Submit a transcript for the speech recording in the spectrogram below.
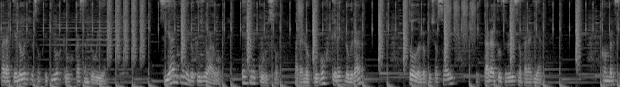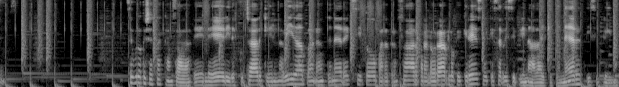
para que logres los objetivos que buscas en tu vida. Si algo de lo que yo hago es recurso para lo que vos querés lograr, todo lo que yo soy estará a tu servicio para guiarte. Conversemos. Seguro que ya estás cansada de leer y de escuchar que en la vida para tener éxito, para triunfar, para lograr lo que querés hay que ser disciplinada, hay que tener disciplina.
